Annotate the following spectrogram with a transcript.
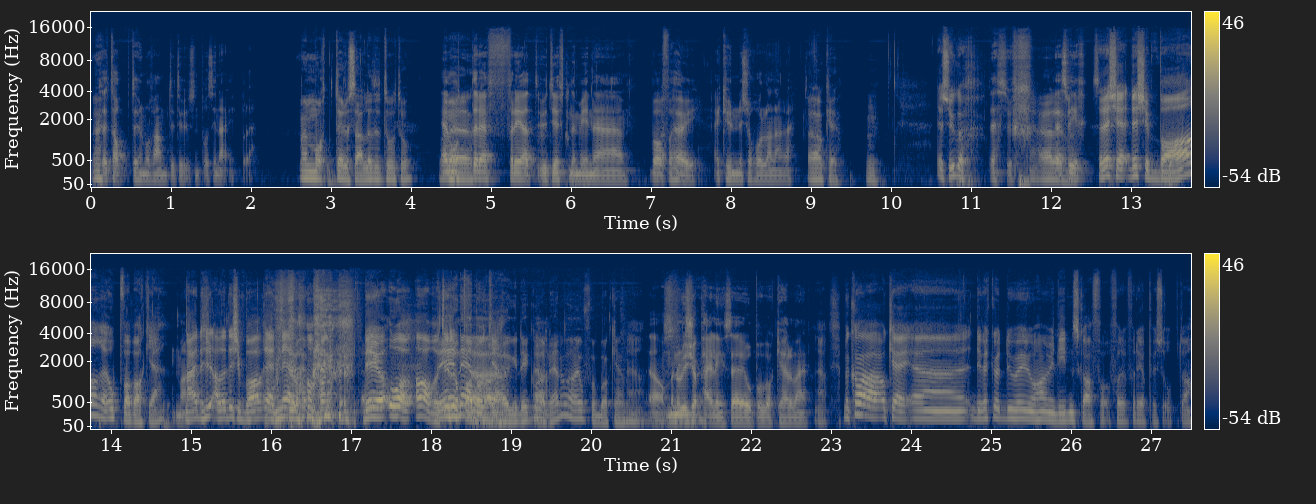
Så jeg tapte 150 000 på å si nei på det. Men måtte du selge til 2-2? Jeg måtte det fordi at utgiftene mine var for høye. Jeg kunne ikke holde den nede. Ja, ok. Mm. Det suger. Det, suger. Ja, det det svir. Så det er ikke, det er ikke bare oppoverbakke. Nei. Nei, det er, ikke- eller det er ikke bare nedoverbakke. Det er jo av og til er oppoverbakke. det går nedover i oppoverbakken. Ja. Ja, men når du ikke har peiling, så er det oppoverbakke hele veien. Ja. Men hva, ok, uh, det virker, du er jo, har jo en lidenskap for, for, for det å pusse opp, da.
